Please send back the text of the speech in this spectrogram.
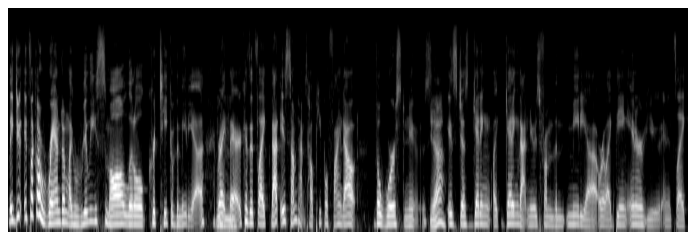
they do it's like a random like really small little critique of the media right Mhm. there because it's like that is sometimes how people find out the worst news. Yeah. Is just getting like getting that news from the media or like being interviewed and it's like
